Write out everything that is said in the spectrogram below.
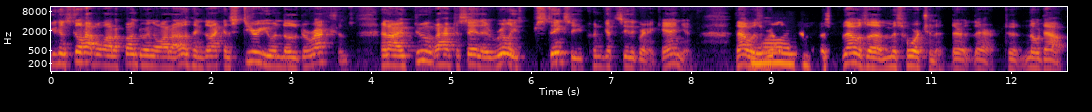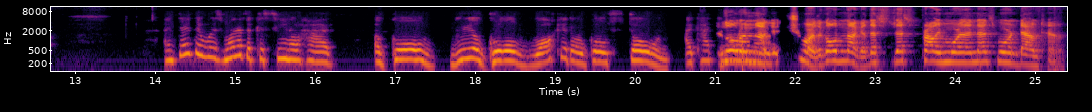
you can still have a lot of fun doing a lot of other things, and I can steer you in those directions. And I do I have to say that it really stinks that you couldn't get to see the Grand Canyon. That was really that was a misfortunate there there to no doubt. And then there was one of the casino had a gold, real gold rocket or gold stone. I can't. The golden nugget, sure, the golden nugget. That's that's probably more than that's more in downtown.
